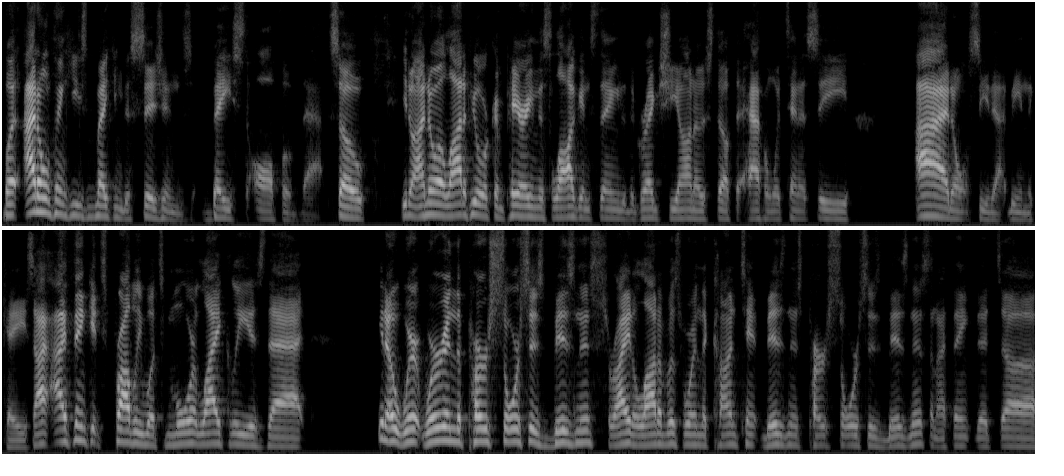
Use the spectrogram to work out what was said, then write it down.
but I don't think he's making decisions based off of that. So, you know, I know a lot of people are comparing this Loggains thing to the Greg Schiano stuff that happened with Tennessee. I don't see that being the case. I, I think it's probably what's more likely is that, you know, we're, we're in the per sources business, right? A lot of us were in the content business, per sources business. And I think that, uh,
